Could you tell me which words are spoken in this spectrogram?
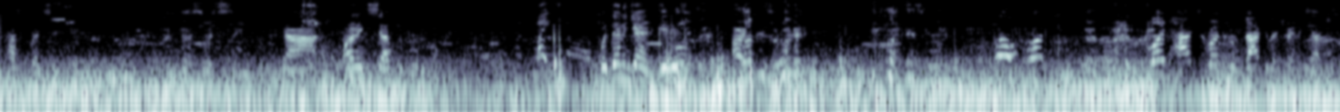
Down. And we just bypassed the red signal. Like, that's red signal. Nah, unacceptable. Lights off. But then again, it is. Blood is running. Blood is running. Bro, run. Yeah, blood. Blood had to run to the back of the train to catch us.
